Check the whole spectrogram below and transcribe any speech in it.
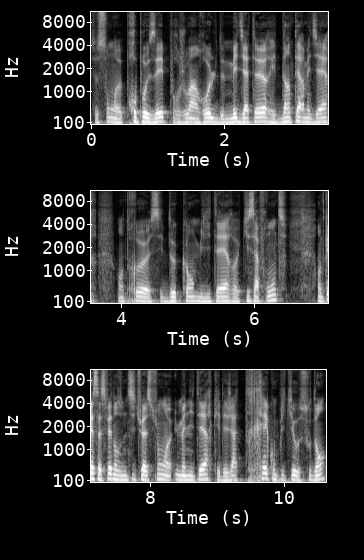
se sont proposés pour jouer un rôle de médiateur et d'intermédiaire entre ces deux camps militaires qui s'affrontent. En tout cas, ça se fait dans une situation humanitaire qui est déjà très compliquée au Soudan,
